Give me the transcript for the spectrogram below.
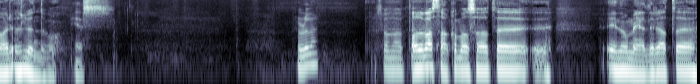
Marius Lundemo. Yes. Gjorde du det? Sånn at Og det var snakk om også at eh, i noen medier at eh,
